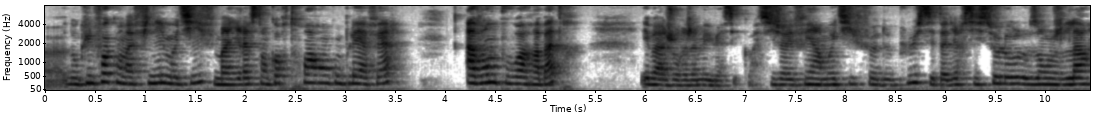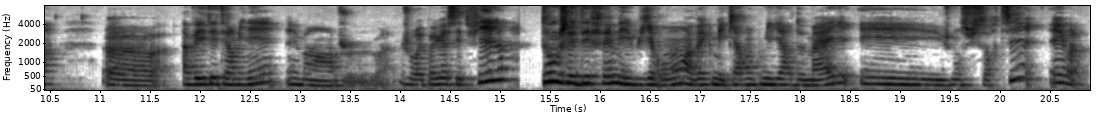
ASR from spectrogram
euh, donc une fois qu'on a fini le motif, ben, il reste encore 3 rangs complets à faire avant de pouvoir rabattre. Et ben j'aurais jamais eu assez quoi. Si j'avais fait un motif de plus, c'est-à-dire si ce losange là euh, avait été terminé, et ben j'aurais pas eu assez de fil. Donc j'ai défait mes 8 rangs avec mes 40 milliards de mailles et je m'en suis sortie et voilà.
